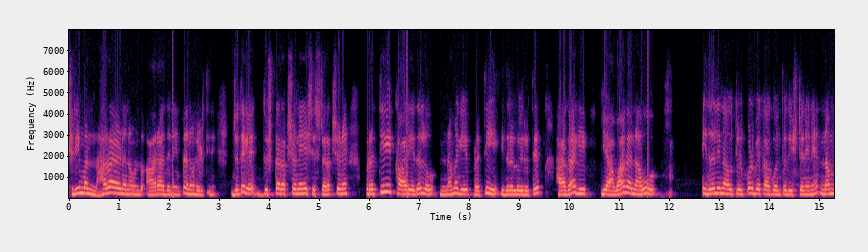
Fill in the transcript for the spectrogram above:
ಶ್ರೀಮನ್ ನಾರಾಯಣನ ಒಂದು ಆರಾಧನೆ ಅಂತ ನಾನು ಹೇಳ್ತೀನಿ. ಜೊತೆಗೆ ದುಷ್ಟ ರಕ್ಷಣೆ ಶಿಷ್ಟ ರಕ್ಷಣೆ ಪ್ರತಿ ಕಾರ್ಯದಲ್ಲೂ ನಮಗೆ ಪ್ರತಿ ಇದರಲ್ಲೂ ಇರುತ್ತೆ. ಹಾಗಾಗಿ ಯಾವಾಗ ನಾವು ಇದರಲ್ಲಿ ನಾವು ತಿಳ್ಕೊಳ್ಬೇಕಾಗುವಂಥದ್ದು ಇಷ್ಟೇನೆ ನಮ್ಮ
